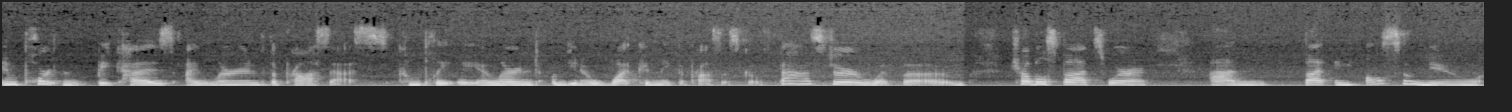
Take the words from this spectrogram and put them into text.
important because I learned the process completely. I learned, you know, what could make the process go faster, what the trouble spots were. Um, but I also knew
